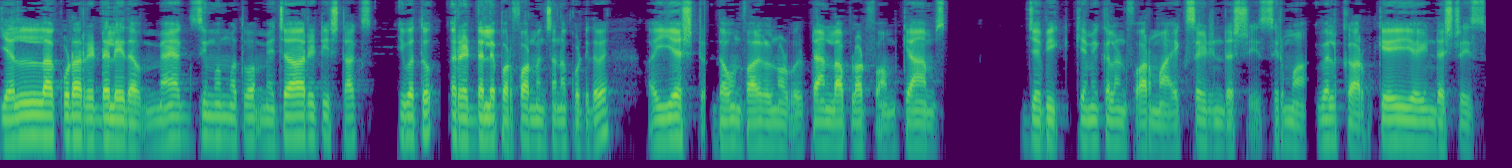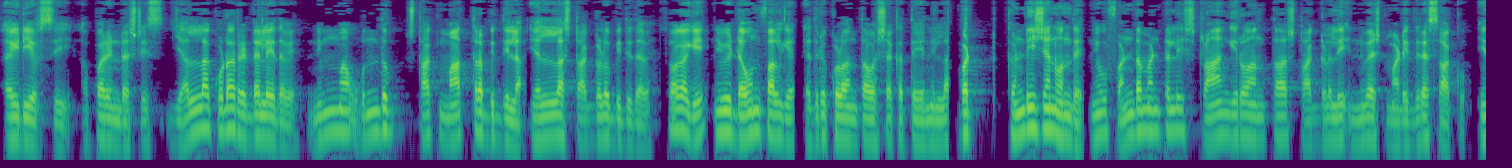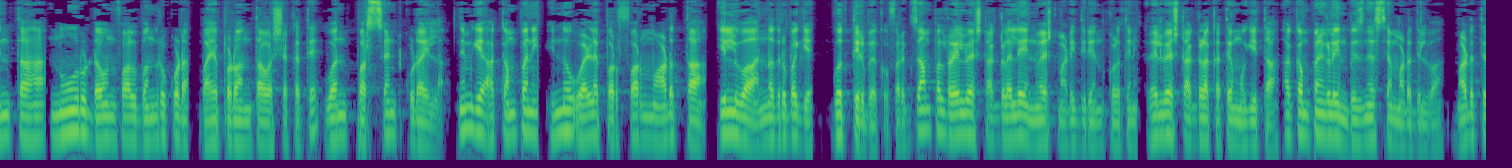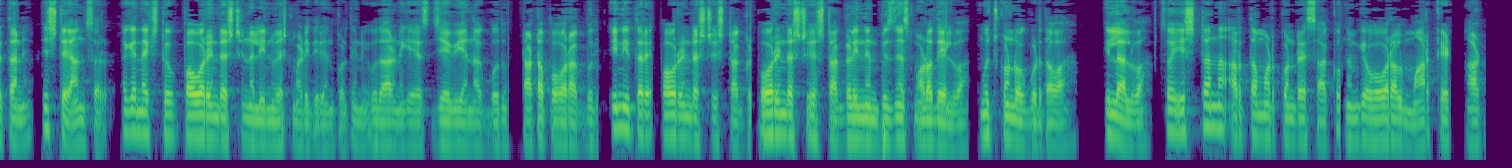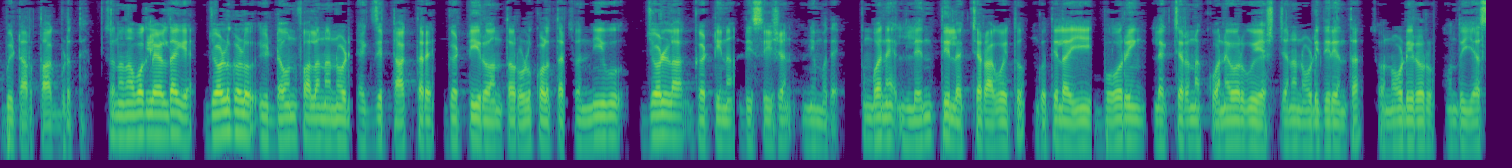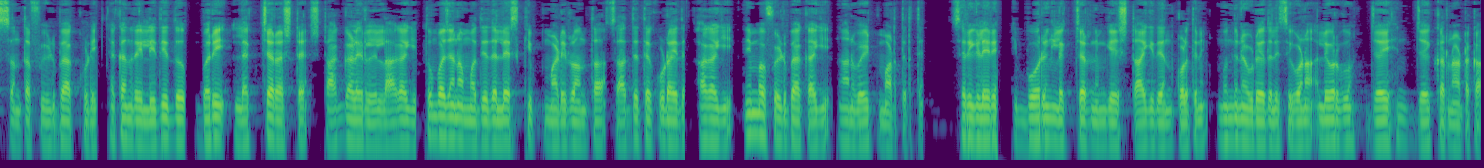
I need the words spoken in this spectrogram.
ಎಲ್ಲ ಕೂಡ ರೆಡ್ ಅಲ್ಲೇ ಇದಾವೆ. ಮ್ಯಾಕ್ಸಿಮಮ್ ಅಥವಾ ಮೆಜಾರಿಟಿ ಸ್ಟಾಕ್ಸ್ ಇವತ್ತು ರೆಡ್ ಅಲ್ಲೇ ಪರ್ಫಾರ್ಮೆನ್ಸ್ ಅನ್ನ ಕೊಟ್ಟಿದ್ದಾವೆ ಹೈಯೆಸ್ಟ್ ಡೌನ್ ಫಾಲ್ಗಳು ನೋಡ್ಬೋದು. Tanla platform CAMS JB chemical and pharma, Exide industries, Syrma, Welcorp, KEI industries I D F C Apar industries ಎಲ್ಲ ಕೂಡ ರೆಡ್ ಅಲ್ಲೇ ಇದಾವೆ. ನಿಮ್ಮ ಒಂದು ಸ್ಟಾಕ್ ಮಾತ್ರ ಬಿದ್ದಿಲ್ಲ, ಎಲ್ಲ ಸ್ಟಾಕ್ಗಳು ಬಿದ್ದಿದ್ದಾವೆ ಸೊ ಹಾಗಾಗಿ ನೀವು ಡೌನ್ ಫಾಲ್ಗೆ ಎದುರುಕೊಳ್ಳುವಂತ ಅವಶ್ಯಕತೆ ಏನಿಲ್ಲ. ಬಟ್ ಕಂಡೀಷನ್ ಒಂದೇ. ನೀವು ಫಂಡಮೆಂಟಲಿ ಸ್ಟ್ರಾಂಗ್ ಇರೋ ಅಂತ ಸ್ಟಾಕ್ಗಳಲ್ಲಿ ಇನ್ವೆಸ್ಟ್ ಮಾಡಿದ್ರೆ ಸಾಕು. ಇಂತಹ ನೂರು ಡೌನ್ ಫಾಲ್ ಬಂದ್ರೂ ಕೂಡ ಭಯ ಪಡುವಂತ ಅವಶ್ಯಕತೆ ಒನ್ ಪರ್ಸೆಂಟ್ ಕೂಡ ಇಲ್ಲ. ನಿಮ್ಗೆ ಆ ಕಂಪನಿ ಇನ್ನೂ ಒಳ್ಳೆ ಪರ್ಫಾರ್ಮ್ ಮಾಡುತ್ತಾ ಇಲ್ವಾ ಅನ್ನೋದ್ರ ಬಗ್ಗೆ ಗೊತ್ತಿರಬೇಕು. ಫಾರ್ ಎಕ್ಸಾಂಪಲ್ ರೈಲ್ವೆ ಸ್ಟಾಕ್ ಗಳಲ್ಲೇ ಇನ್ವೆಸ್ಟ್ ಮಾಡಿದಿರಿ ಅಂದ್ಕೊಳ್ತೀನಿ. ರೈಲ್ವೆ ಸ್ಟಾಕ್ಗಳ ಕತೆ ಮುಗೀತಾ. ಆ ಕಂಪನಿಗಳು ಇನ್ ಬಿಸ್ನೆಸ್ ಮಾಡೋದಿಲ್ವಾ? ಮಾಡುತ್ತೆ ತಾನೆ. ಇಷ್ಟೇ ಆನ್ಸರ್ ಹಾಗೆ ನೆಕ್ಸ್ಟ್ ಪವರ್ ಇಂಡಸ್ಟ್ರಿನಲ್ಲಿ ಇನ್ವೆಸ್ಟ್ ಮಾಡಿದಿರಿ ಅನ್ಕೊಳ್ತೀನಿ ಉದಾಹರಣೆಗೆ ಎಸ್ ಜೆ ವಿ ಎನ್ ಆಗ್ಬೋದು ಟಾಟಾ ಪವರ್ ಆಗ್ಬೋದು, ಇನ್ನಿತರೆ power industry stock power industry stock ಇನ್ನೇನು ಬಿಸ್ನೆಸ್ ಮಾಡೋದೇ ಇಲ್ವಾ? ಮುಚ್ಕೊಂಡು ಹೋಗ್ಬಿಡ್ತಾವ? ಇಲ್ಲ ಅಲ್ವಾ? ಸೊ ಎಷ್ಟನ್ನ ಅರ್ಥ ಮಾಡ್ಕೊಂಡ್ರೆ ಸಾಕು, ನಮಗೆ over all market heart beat ಅರ್ಥ ಆಗ್ಬಿಡುತ್ತೆ. ಸೊ ನಾನು ಅವಾಗಲೇ ಹೇಳ್ದಾಗೆ, ಜೋಳಗಳು ಈ ಡೌನ್ ಫಾಲ್ ಅನ್ನ ನೋಡಿ ಎಕ್ಸಿಟ್ ಆಗ್ತಾರೆ, ಗಟ್ಟಿ ಇರೋ ಅಂತ ಉಳ್ಕೊಳ್ತಾರೆ. ಸೊ ನೀವು ಜೋಳ ಗಟ್ಟಿನ ಡಿಸಿಷನ್ ನಿಮ್ಮದೇ. ತುಂಬಾನೇ ಲೆಂತಿ ಲೆಕ್ಚರ್ ಆಗೋಯ್ತು. ಗೊತ್ತಿಲ್ಲ ಈ ಬೋರಿಂಗ್ ಲೆಕ್ಚರ್ ಅನ್ನ ಕೊನೆವರೆಗೂ ಎಷ್ಟು ಜನ ನೋಡಿದಿರಿ ಅಂತ. ಸೊ ನೋಡಿರೋರು ಒಂದು ಎಸ್ ಅಂತ ಫೀಡ್ಬ್ಯಾಕ್ ಕೊಡಿ. ಯಾಕಂದ್ರೆ ಇಲ್ಲಿ ಇದ್ದಿದ್ದು ಬರೀ ಲೆಕ್ಚರ್ ಅಷ್ಟೇ ಸ್ಟಾಕ್ ಗಳಿರಲಿಲ್ಲ ಹಾಗಾಗಿ ತುಂಬಾ ಜನ ಮಧ್ಯದಲ್ಲೇ ಸ್ಕಿಪ್ ಮಾಡಿರುವಂತ ಸಾಧ್ಯತೆ ಕೂಡ ಇದೆ. ಹಾಗಾಗಿ ನಿಮ್ಮ ಫೀಡ್ಬ್ಯಾಕ್ ಆಗಿ ನಾನು ವೆಯ್ಟ್ ಮಾಡ್ತಿರ್ತೇನೆ. ಸರಿ ಗೆಳೆಯರೆ, ಈ ಬೋರಿಂಗ್ ಲೆಕ್ಚರ್ ನಿಮಗೆ ಇಷ್ಟ ಆಗಿದೆ ಅಂದ್ಕೊಳ್ತೀನಿ. ಮುಂದಿನ ವಿಡಿಯೋದಲ್ಲಿ ಸಿಗೋಣ. ಅಲ್ಲಿವರೆಗೂ ಜೈ ಹಿಂದ್, ಜೈ ಕರ್ನಾಟಕ.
